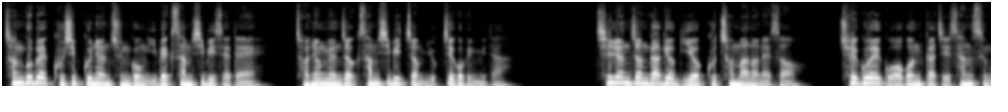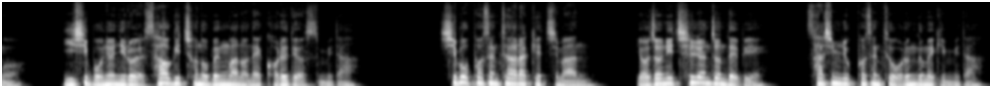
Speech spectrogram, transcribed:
1999년 준공 232세대, 전용 면적 32.6제곱입니다. 7년 전 가격 2억 9천만 원에서 최고액 5억 원까지 상승 후 25년 1월 4억 2천5백만 원에 거래되었습니다. 15% 하락했지만 여전히 7년 전 대비 46% 오른 금액입니다.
